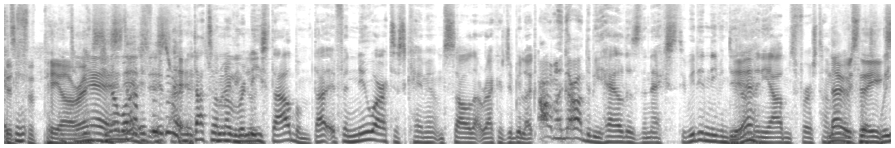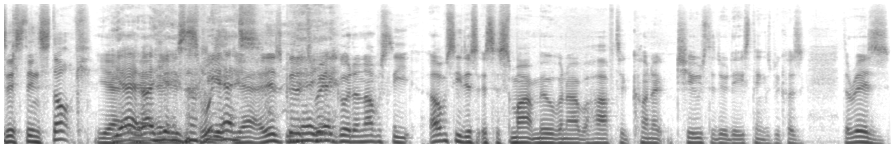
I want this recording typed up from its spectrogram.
good It's for PRS. Yeah, you know what? it's- If, if, it's that's it's on a really good. released album. That if a new artist came out and sold that record, they'd be like, "Oh my god!" They'd be hailed as the next. We didn't even do Yeah. that many albums first time. No, around it was first the week. existing stock. Yeah, Yeah, that- yeah, is. exactly, yes. Yeah, it is good. Yeah, it's really yeah. good, and obviously, obviously, this it's a smart move on our behalf to kind of choose to do these things because there is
